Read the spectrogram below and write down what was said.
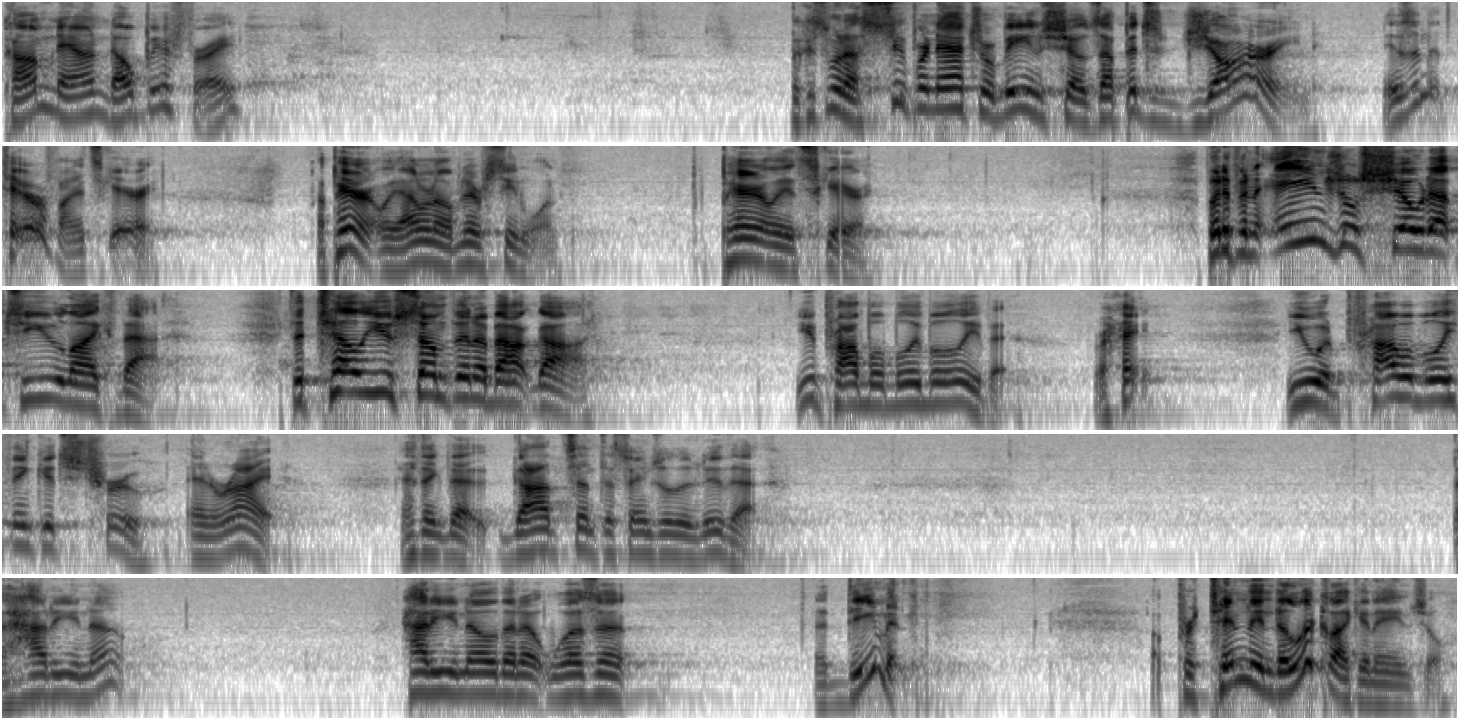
Calm down. Don't be afraid. Because when a supernatural being shows up, it's jarring. Isn't it? Terrifying. It's scary. Apparently, I don't know, I've never seen one. Apparently, it's scary. But if an angel showed up to you like that to tell you something about God, you'd probably believe it, right? You would probably think it's true and right. I think that God sent this angel to do that. But how do you know? How do you know that it wasn't a demon? pretending to look like an angel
